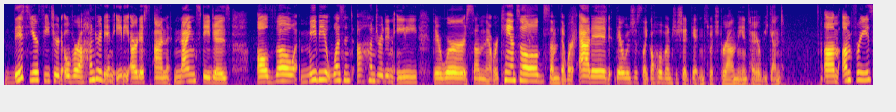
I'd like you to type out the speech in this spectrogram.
This year featured over 180 artists on nine stages. Although maybe it wasn't 180, there were some that were canceled, some that were added. There was just like a whole bunch of shit getting switched around the entire weekend. Um, Umphreys,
